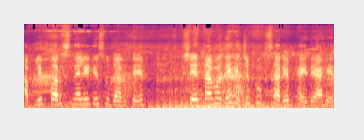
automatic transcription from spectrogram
आपली पर्सनॅलिटी सुधारते. शेतामध्ये ह्याचे खूप सारे फायदे आहेत.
